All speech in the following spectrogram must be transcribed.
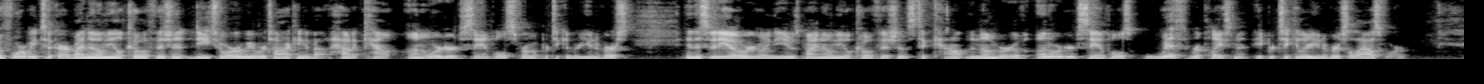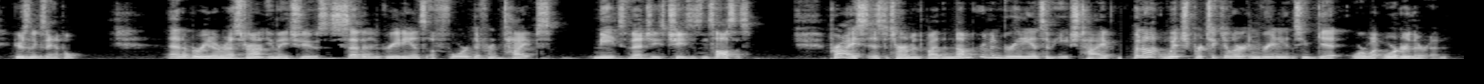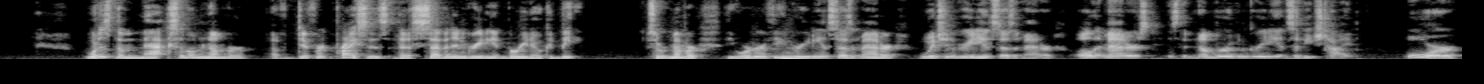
Before we took our binomial coefficient detour, we were talking about how to count unordered samples from a particular universe. In this video, we're going to use binomial coefficients to count the number of unordered samples with replacement a particular universe allows for. Here's an example. At a burrito restaurant, you may choose seven ingredients of four different types, meats, veggies, cheeses, and salsas. Price is determined by the number of ingredients of each type, but not which particular ingredients you get or what order they're in. What is the maximum number of different prices that a seven ingredient burrito could be? So remember, the order of the ingredients doesn't matter, which ingredients doesn't matter. All that matters is the number of ingredients of each type or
